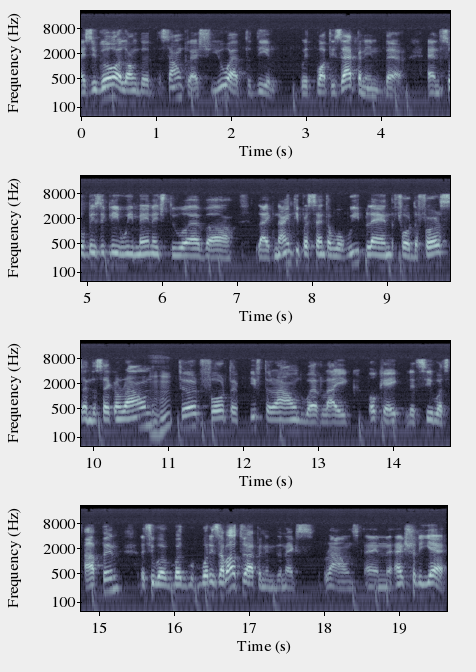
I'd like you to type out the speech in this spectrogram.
as you go along the, the sound clash, you have to deal with what is happening there. And so basically, we managed to have uh, like 90% of what we planned for the first and the second round. Third, fourth, and fifth round were like, okay, let's see what's happened. Let's see what, what what is about to happen in the next rounds. And actually, yeah,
